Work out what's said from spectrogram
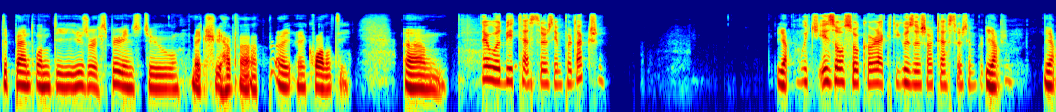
depend on the user experience to make sure you have a, a, a quality. Um, there would be testers in production. Yeah. Which is also correct. Users are testers in production. Yeah. Yeah.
